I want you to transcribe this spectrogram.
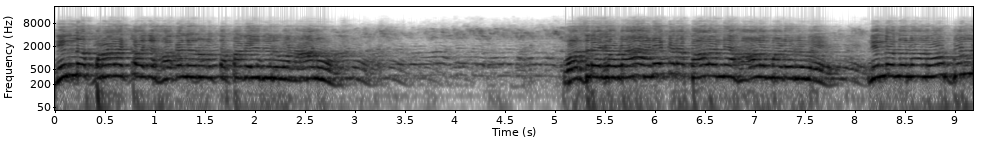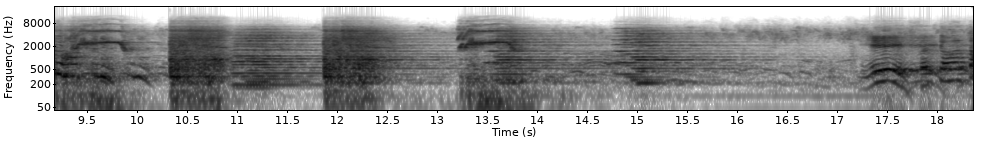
ನಿನ್ನ ಪ್ರಾಣಕ್ಕಾಗಿ ಹಗಲಿರುಳು ತಪ್ಪಗೈದಿರುವ ನಾನು ವಜ್ರೇಗೌಡ ಅನೇಕರ ಬಾಳನ್ನೇ ಹಾಳು ಮಾಡಿರುವೆ. ನಿನ್ನನ್ನು ನಾನು ಗುಂಡು ಹಾಕ್ತೀನಿ. ಏ ಸತ್ಯವಂತ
